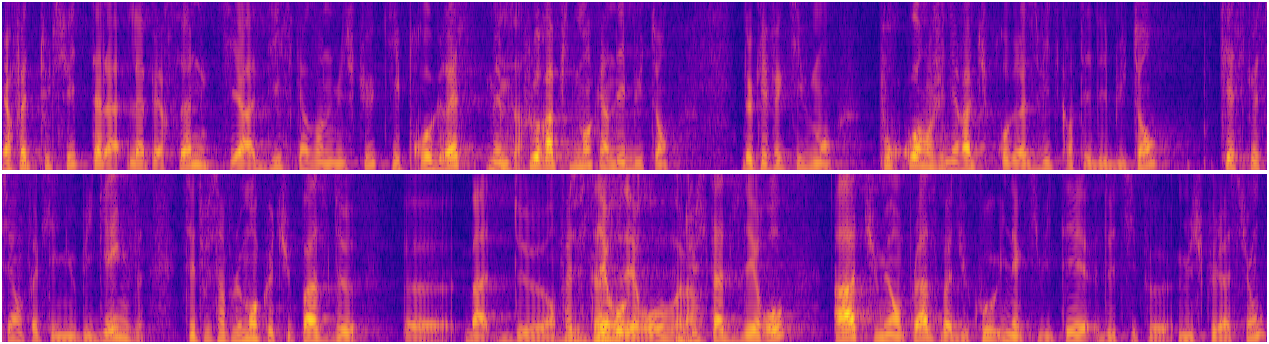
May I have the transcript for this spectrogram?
Et en fait, tout de suite, tu as la, personne qui a 10-15 ans de muscu qui progresse même plus rapidement qu'un débutant. Donc, effectivement, pourquoi en général tu progresses vite quand tu es débutant? Qu'est-ce que c'est en fait les newbie gains? C'est tout simplement que tu passes de, euh, bah, de en fait, du, stade zéro, du stade zéro à tu mets en place bah, du coup une activité de type euh, musculation.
